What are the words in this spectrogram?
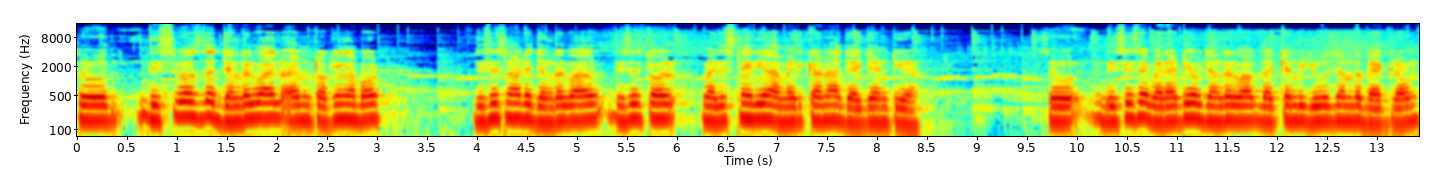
So this was the jungle wild I am talking about. This is not a jungle wild. This is called Vallisneria americana gigantea. So this is a variety of jungle wild that can be used on the background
